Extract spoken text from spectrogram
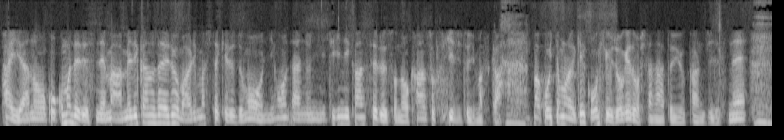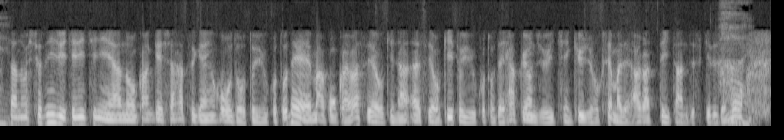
はい、あの、ここまでですね、まあ、アメリカの材料もありましたけれども、日本、あの、日銀に関するその観測記事といいますか、はい、まあ、こういったもので結構大きく上下動したなという感じですね。あの、7月21日に、あの、関係者発言報道ということで、まあ、今回は据え置きな、据え置きということで、141円96銭まで上がっていたんですけれども、はい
